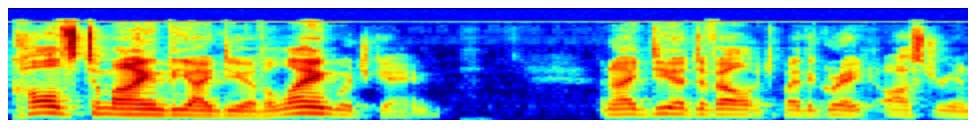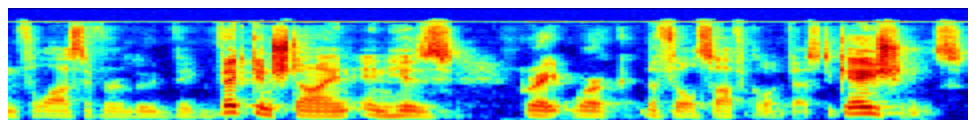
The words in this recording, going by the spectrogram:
calls to mind the idea of a language game, an idea developed by the great Austrian philosopher Ludwig Wittgenstein in his great work, The Philosophical Investigations.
